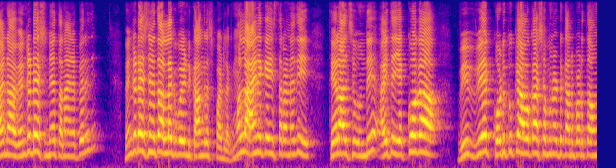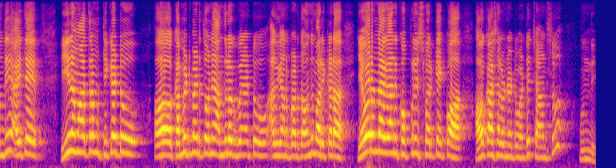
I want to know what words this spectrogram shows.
ఆయన వెంకటేష్ నేత ఆయన పేరు ఇది వెంకటేష్ నేత అల్లకి పోయింది కాంగ్రెస్ పార్టీలకు. మళ్ళీ ఆయనకే ఇస్తారనేది తేలాల్సి ఉంది. అయితే ఎక్కువగా వివేక్ కొడుకుకే అవకాశం ఉన్నట్టు కనపడతా ఉంది. అయితే ఈయన మాత్రం టికెట్ కమిట్మెంట్తోనే అందులోకి పోయినట్టు అది కనపడతా ఉంది. మరి ఇక్కడ ఎవరున్నా కానీ కొప్పులీశ్వర్కి ఎక్కువ అవకాశాలు ఉన్నటువంటి ఛాన్సు ఉంది.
